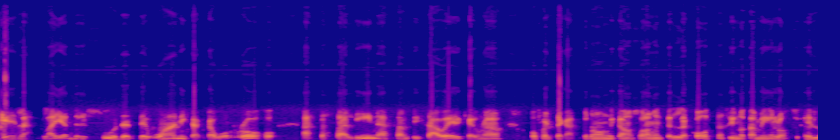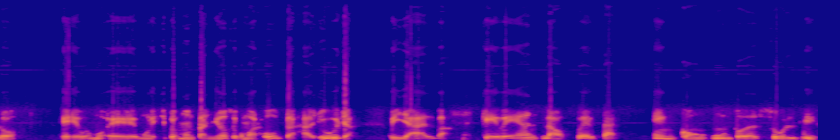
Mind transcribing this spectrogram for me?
que las playas del sur, desde Guánica, Cabo Rojo, hasta Salinas, Santa Isabel, que hay una oferta gastronómica no solamente en la costa, sino también en los, en los eh, eh, municipios montañosos como Arjunta, Jayuya, Villalba, que vean la oferta en conjunto del sur y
